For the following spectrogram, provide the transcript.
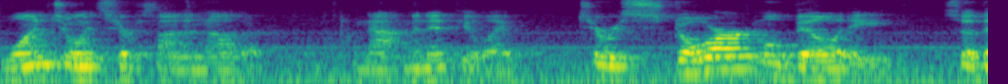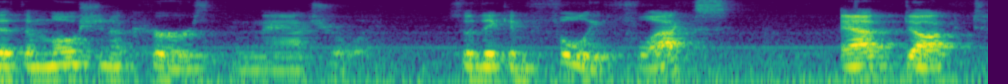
one joint surface on another, not manipulate, to restore mobility so that the motion occurs naturally. So they can fully flex, abduct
